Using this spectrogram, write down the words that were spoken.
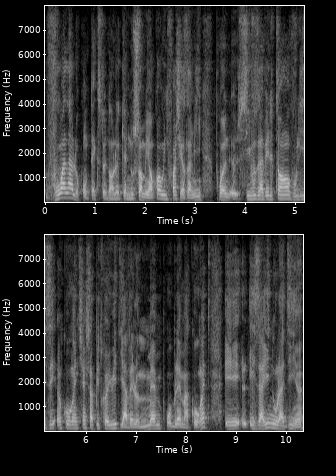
voilà le contexte dans lequel nous sommes. Et encore une fois, chers amis, euh, si vous avez le temps, vous lisez 1 Corinthiens chapitre 8, il y avait le même problème à Corinthe. Et Isaïe nous l'a dit, hein,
